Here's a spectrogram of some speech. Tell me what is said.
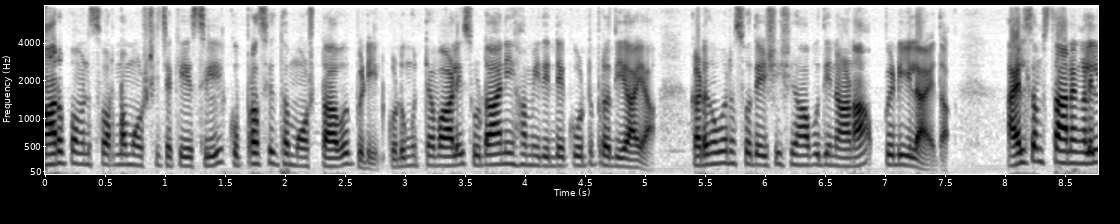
ആറ് പവൻ സ്വർണം മോഷ്ടിച്ച കേസിൽ കുപ്രസിദ്ധ മോഷ്ടാവ് പിടിയിൽ. കൊടുങ്കുറ്റവാളി സുഡാനി ഹമീദിന്റെ കൂട്ടുപ്രതിയായ കടുങ്ങപുരം സ്വദേശി ഷിഹാബുദ്ദീനാണ് പിടിയിലായത്. അയൽ സംസ്ഥാനങ്ങളിൽ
